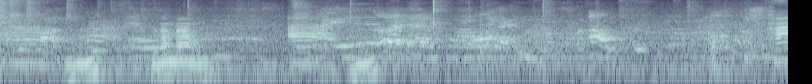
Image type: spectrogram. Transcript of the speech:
ผ้าอืมเสียงดังอาๆอืมผ้า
